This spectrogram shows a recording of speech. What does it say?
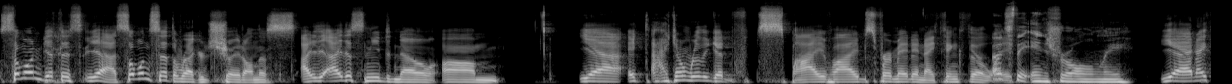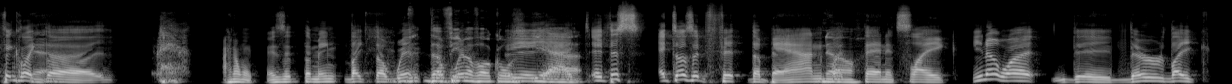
someone get this. Yeah, someone set the record straight on this. I I just need to know. Um, yeah, it. I don't really get spy vibes from it, and I think the like. that's the intro only. yeah, and I think like Yeah. the. I don't. Is it the main like the win The, female win- vocals. Yeah, Yeah, It, it this it doesn't fit the band, No. but then it's like You know what? They they're like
